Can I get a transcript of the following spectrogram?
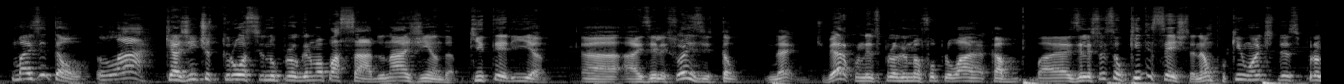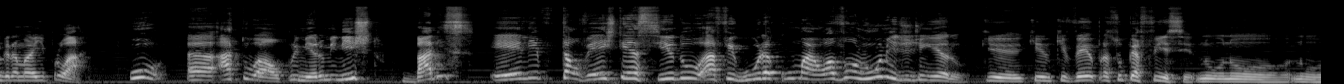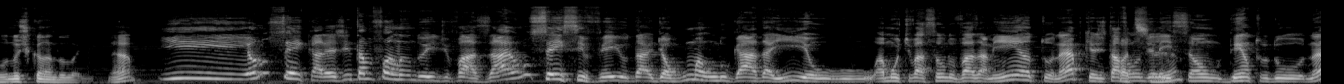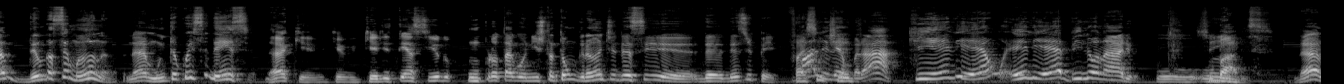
Mas então, lá que a gente trouxe no programa passado, na agenda, que teria uh, as eleições, então, né, tiveram, quando esse programa for pro ar, as eleições são quinta e sexta, né, um pouquinho antes desse programa ir pro ar. O uh, atual primeiro-ministro, Babis, ele talvez tenha sido a figura com maior volume de dinheiro que, que, que veio para a superfície no, no, no, no escândalo aí, né? E eu não sei, cara. A gente tava falando aí de vazar. Eu não sei se veio da, de algum lugar daí a motivação do vazamento, né? Porque a gente tava Pode falando ser. de eleição dentro do. Né? Dentro da semana, né? Muita coincidência, né? Que, que, que ele tenha sido um protagonista tão grande desse, de, desse paper. Faz vale sentido. lembrar que ele é, um, ele é bilionário, o, o Babis né?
